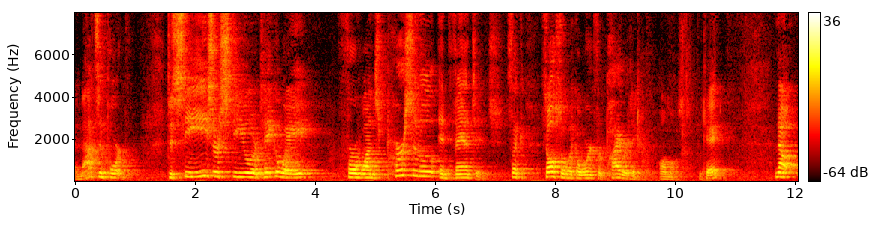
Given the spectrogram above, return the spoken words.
And that's important. To seize or steal or take away for one's personal advantage. It's like it's also like a word for pirating almost, okay? Now,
